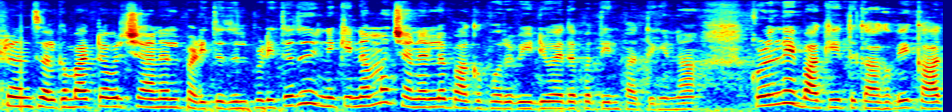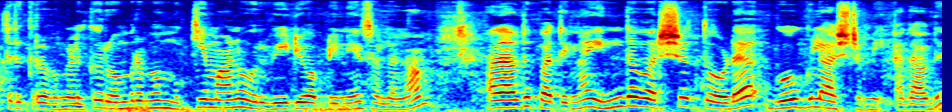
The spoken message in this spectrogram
friends welcome back to our channel படித்ததில் பிடித்தது இன்றைக்கி நம்ம சேனலில் பார்க்க போகிற வீடியோ எதை பற்றின்னு பார்த்தீங்கன்னா குழந்தை பாக்கியத்துக்காகவே காத்திருக்கிறவங்களுக்கு ரொம்ப ரொம்ப முக்கியமான ஒரு வீடியோ அப்படின்னே சொல்லலாம். அதாவது பார்த்திங்கன்னா இந்த வருஷத்தோட கோகுலாஷ்டமி அதாவது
